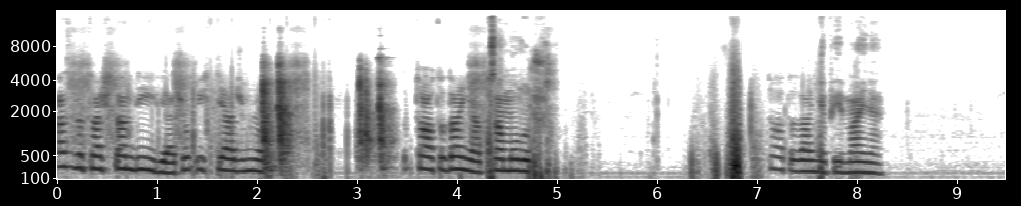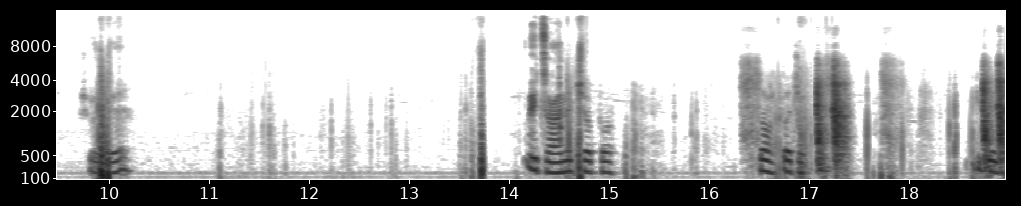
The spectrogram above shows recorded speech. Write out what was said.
Aslında taştan değil ya. Çok ihtiyacım yok. Tahtadan yapsam olur. Tahtadan yapayım aynen. Şöyle. Bir tane çapa. Tahta çapa. Gidelim.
